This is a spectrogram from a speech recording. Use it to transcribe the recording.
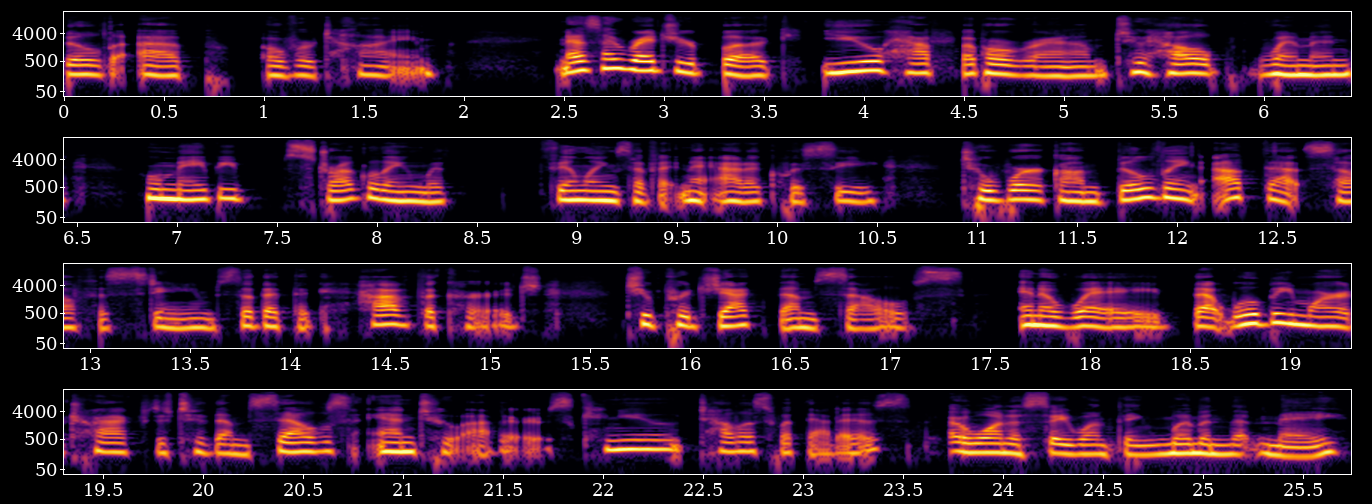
build up over time. And as I read your book, you have a program to help women who may be struggling with feelings of inadequacy to work on building up that self esteem so that they have the courage to project themselves in a way that will be more attractive to themselves and to others. Can you tell us what that is? I want to say one thing women that may,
